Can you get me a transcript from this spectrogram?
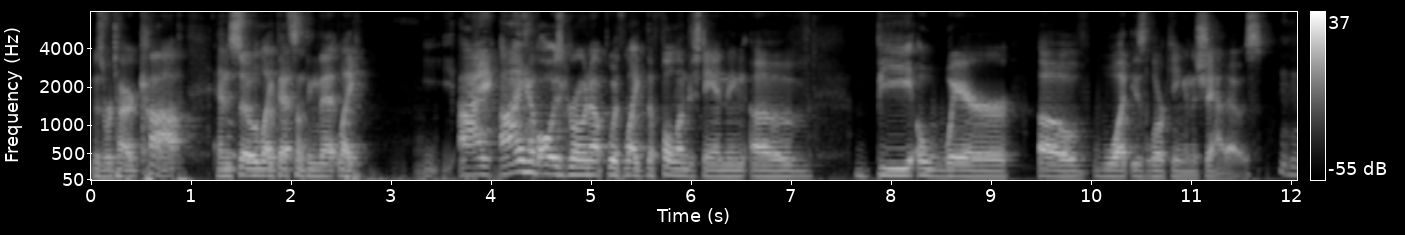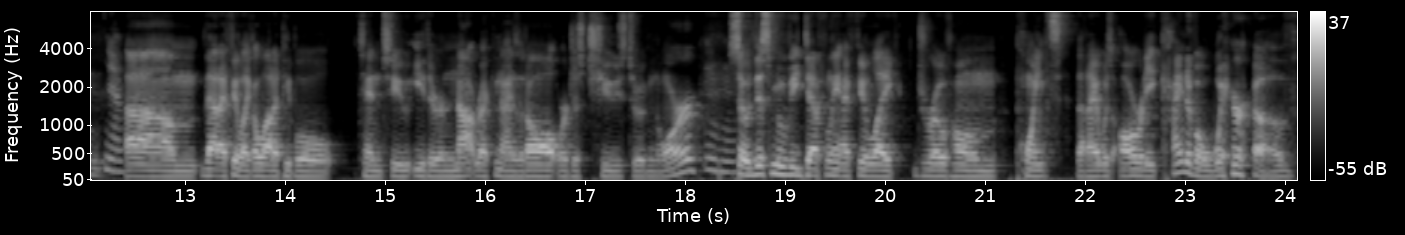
was a retired cop, and so like that's something that like I I have always grown up with like the full understanding of be aware of what is lurking in the shadows. Yeah. Um, that I feel like a lot of people tend to either not recognize at all or just choose to ignore. So this movie definitely I feel like drove home points that I was already kind of aware of,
